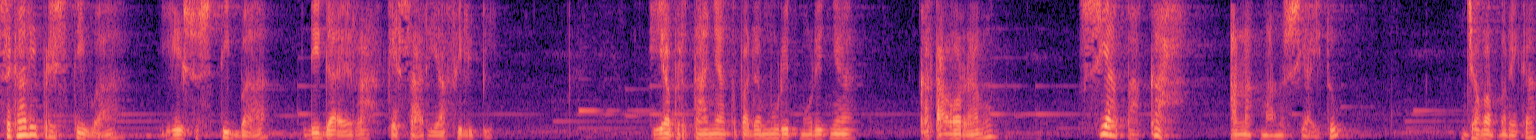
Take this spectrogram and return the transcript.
Sekali peristiwa, Yesus tiba di daerah Kesaria Filipi. Ia bertanya kepada murid-muridnya, kata orang, siapakah anak manusia itu? Jawab mereka,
